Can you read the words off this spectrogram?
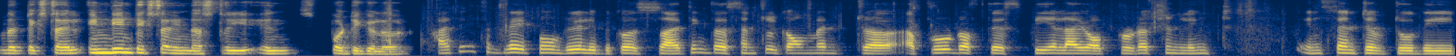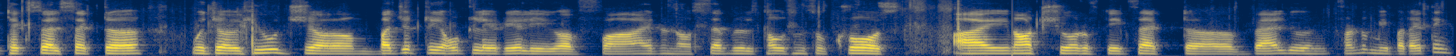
the textile Indian textile industry in particular? I think it's a great move, really, because I think the central government uh, approved of this PLI or production linked incentive to the textile sector with a huge um, budgetary outlay, really, of uh, I don't know, several thousands of crores. I'm not sure of the exact uh, value in front of me, but I think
